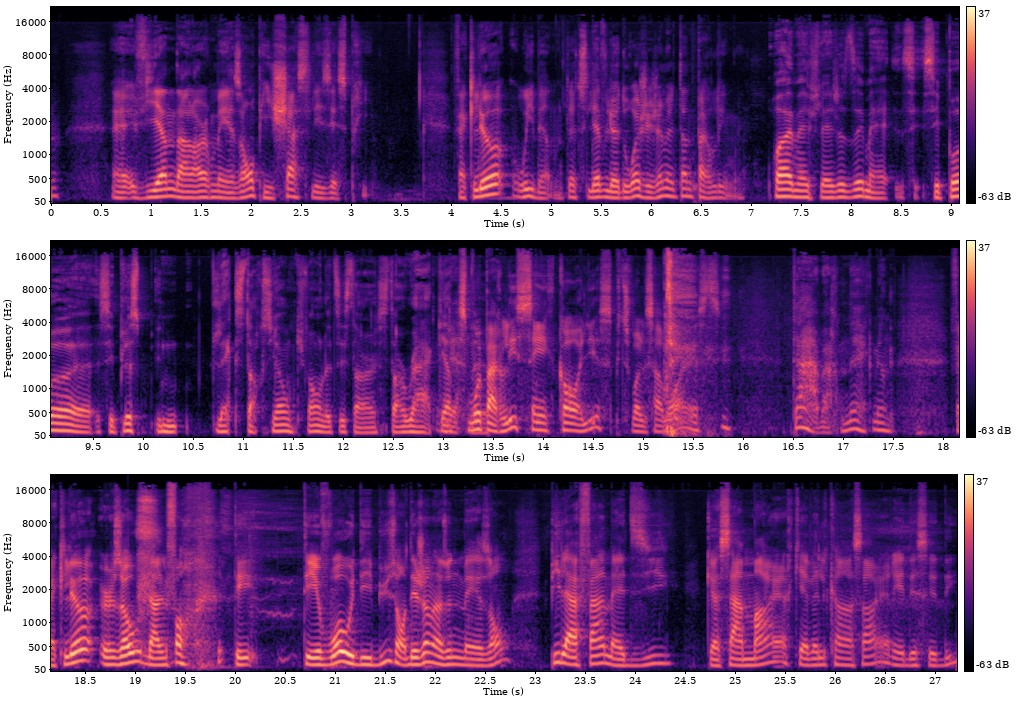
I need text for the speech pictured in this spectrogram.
là, euh, viennent dans leur maison, puis ils chassent les esprits. Fait que là, oui, Ben, là, tu lèves le doigt, j'ai jamais eu le temps de parler, moi. Ouais, mais je voulais juste dire, mais c'est c'est pas. euh, C'est plus une, de l'extorsion qu'ils font. Tu c'est un, c'est un racket. Laisse-moi parler, cinq calices, puis tu vas le savoir. Tabarnak, man. Fait que là, eux autres, dans le fond, tes, tes voix au début sont déjà dans une maison, puis la femme a dit que sa mère qui avait le cancer est décédée.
